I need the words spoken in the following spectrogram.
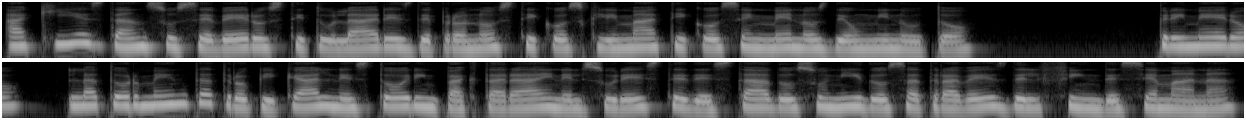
Aquí están sus severos titulares de pronósticos climáticos en menos de un minuto. Primero, la tormenta tropical Néstor impactará en el sureste de Estados Unidos a través del fin de semana,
